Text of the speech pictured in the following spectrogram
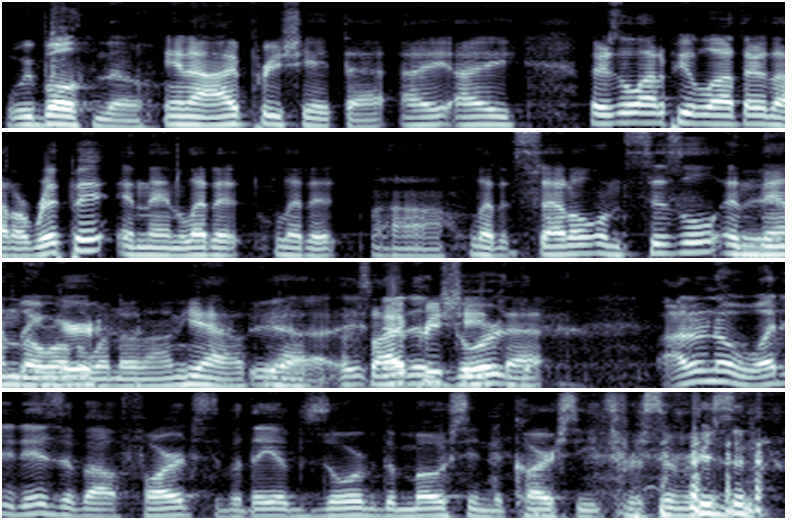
we both know. And I appreciate that. I, I there's a lot of people out there that'll rip it and then let it let it uh, let it settle and sizzle and Let then they'll roll the window down. Yeah, yeah. Yeah, it- so I appreciate absorbed- that. I don't know what it is about farts, but they absorb the most into car seats for some reason.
